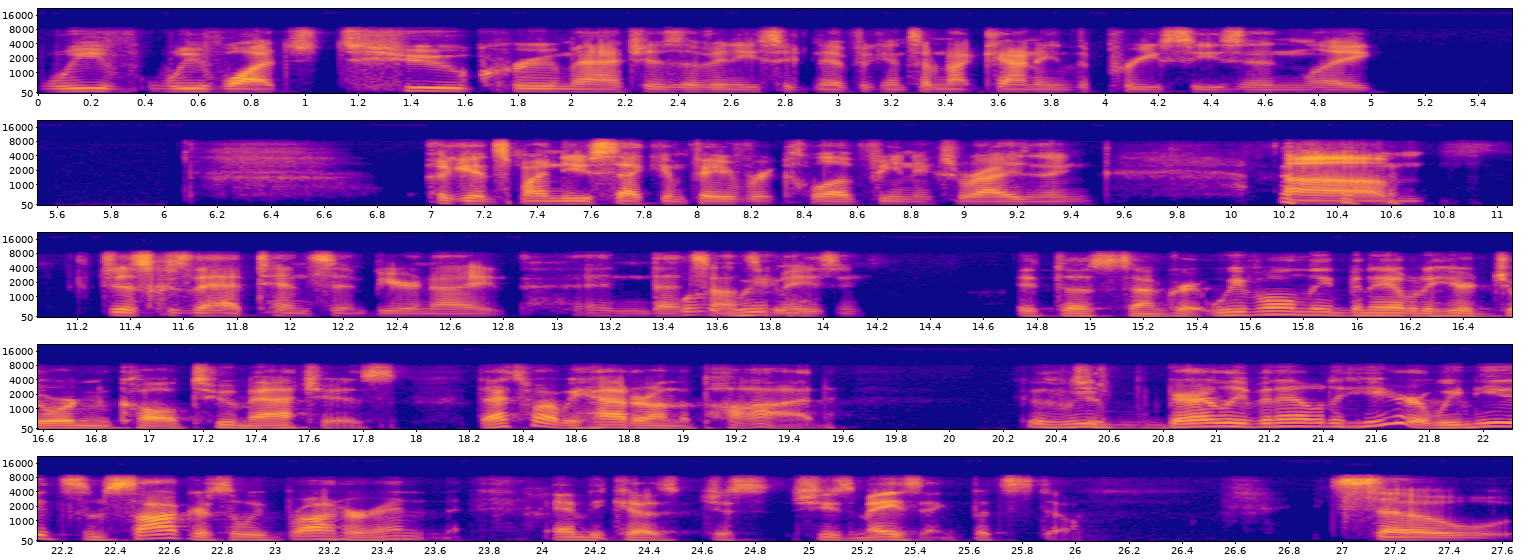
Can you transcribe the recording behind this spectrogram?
We've we've watched two crew matches of any significance. I'm not counting the preseason like against my new second favorite club, Phoenix Rising. Um, just because they had 10 cent beer night, and that sounds we, amazing. It does sound great. We've only been able to hear Jordan call two matches. That's why we had her on the pod because we've barely been able to hear. We needed some soccer, so we brought her in, and because just she's amazing, but still. So,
